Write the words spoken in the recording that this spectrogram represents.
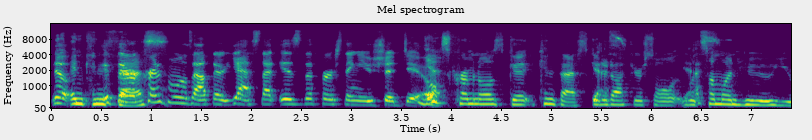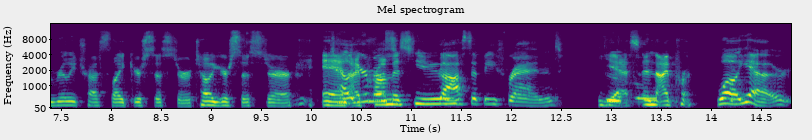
No, and confess. If there are criminals out there, yes, that is the first thing you should do. Yes, criminals get confess, get yes. it off your soul yes. with someone who you really trust, like your sister. Tell your sister, and Tell I promise you, gossipy friend. Yes, and I pro- well, yeah, or,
